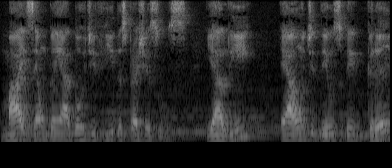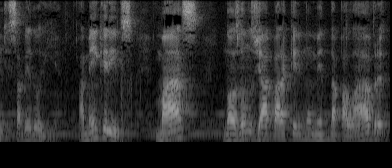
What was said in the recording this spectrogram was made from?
mas é um ganhador de vidas para Jesus. E ali é aonde Deus vê grande sabedoria. Amém, queridos? Mas nós vamos já para aquele momento da palavra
